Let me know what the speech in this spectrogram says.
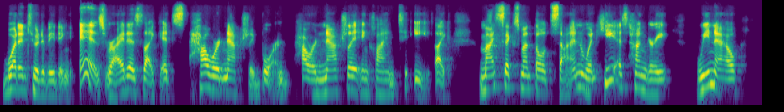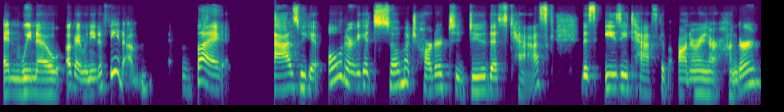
what intuitive eating is, right? Is like it's how we're naturally born, how we're naturally inclined to eat. Like my six month old son, when he is hungry, we know and we know, okay, we need to feed him. But as we get older, it gets so much harder to do this task, this easy task of honoring our hunger,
